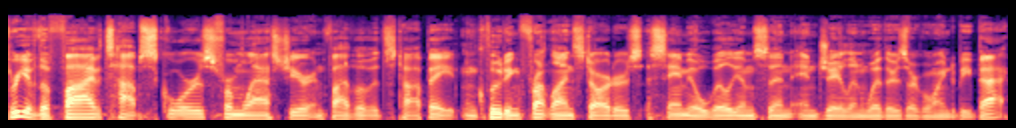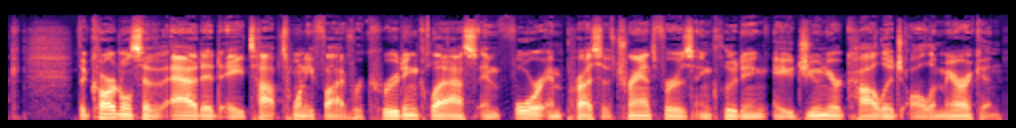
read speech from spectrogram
Three of the five top scorers from last year and five of its top eight, including frontline starters Samuell Williamson and Jae'Lyn Withers, are going to be back. The Cardinals have added a top 25 recruiting class and four impressive transfers, including a junior college All American.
